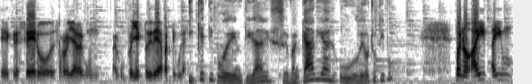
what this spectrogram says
eh, crecer o desarrollar algún, algún proyecto o idea particular. ¿Y qué tipo de entidades bancarias o de otro tipo? Bueno, hay, hay un,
